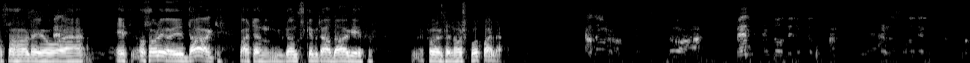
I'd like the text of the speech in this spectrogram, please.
Og så har det jo eh, Og så har det jo i dag vært en ganske bra dag i forhold til norsk fotball. da. Ja, det var det absolutt. Så, men en dårlig runde på Fantasy i helga, så var det men jeg tror på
